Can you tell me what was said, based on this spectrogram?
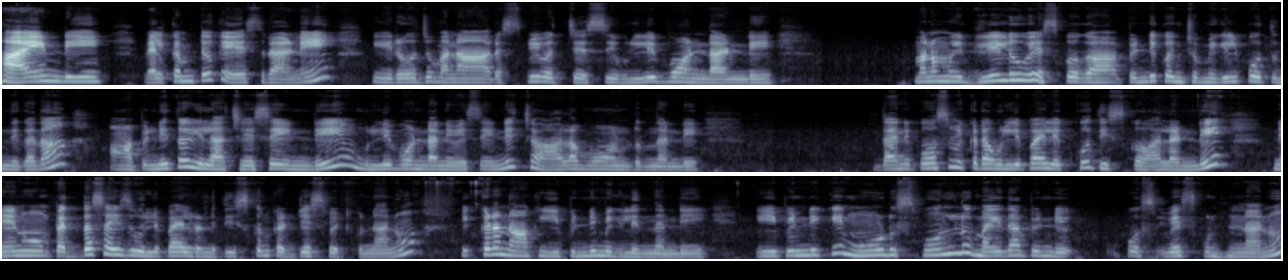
హాయ్ అండి. Welcome to K S Rani. ఈరోజు మన రెసిపీ వచ్చేసి ఉల్లి బోండా అండి. మనం ఇడ్లీలు వేసుకోగా పిండి కొంచెం మిగిలిపోతుంది కదా! ఆ పిండితో ఇలా చేసేయండి. ఉల్లి బోండాని వేసేయండి. చాలా బాగుంటుందండి దానికోసం ఇక్కడ ఉల్లిపాయలు ఎక్కువ తీసుకోవాలండి. నేను పెద్ద సైజు ఉల్లిపాయలు రెండు తీసుకొని కట్ చేసి పెట్టుకున్నాను. ఇక్కడ నాకు ఈ పిండి మిగిలిందండి. ఈ పిండికి మూడు స్పూన్లు మైదా పిండి పోసి వేసుకుంటున్నాను.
